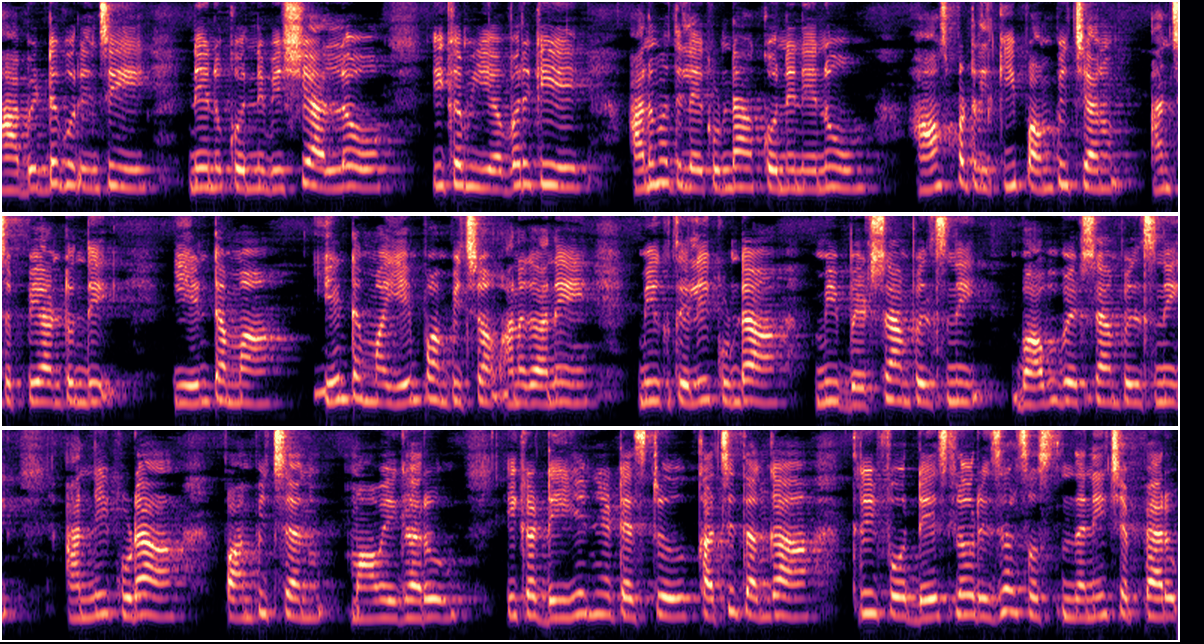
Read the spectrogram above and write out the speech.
ఆ బిడ్డ గురించి నేను కొన్ని విషయాల్లో ఇక మీ ఎవరికి అనుమతి లేకుండా కొన్ని నేను హాస్పిటల్కి పంపించాను అని చెప్పి అంటుంది. ఏంటమ్మా? ఏంటమ్మా ఏం పంపించాం? అనగానే మీకు తెలియకుండా మీ బెడ్ శాంపిల్స్ని బాబు బెడ్ శాంపిల్స్ని అన్నీ కూడా పంపించాను మావయ్య గారు. ఇక డిఎన్ఏ టెస్ట్ ఖచ్చితంగా త్రీ ఫోర్ డేస్లో రిజల్ట్స్ వస్తుందని చెప్పారు.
